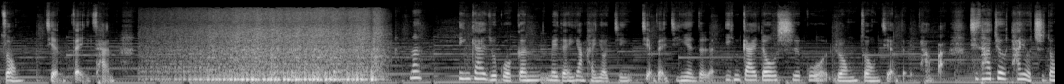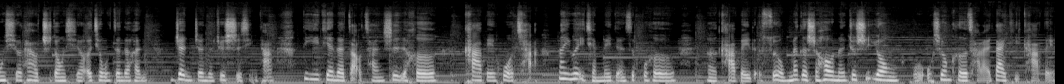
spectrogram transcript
中减肥餐。那。应该如果跟 Madam 一样很有经减肥经验的人，应该都试过荣总减肥汤吧？其实他就他有吃东西哦，他有吃东西哦，而且我真的很认真的去实行它。第一天的早餐是喝咖啡或茶，那因为以前 Madam 是不喝呃咖啡的，所以我们那个时候呢，就是用我我是用喝茶来代替咖啡。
